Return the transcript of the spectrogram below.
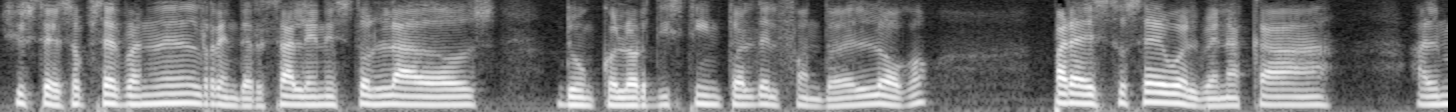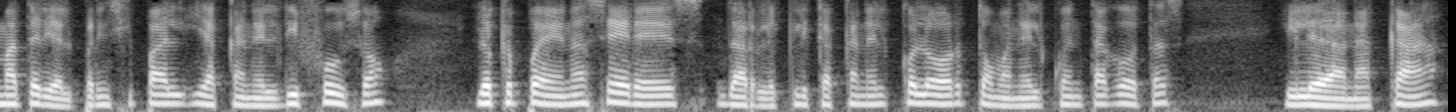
Si ustedes observan en el render salen estos lados de un color distinto al del fondo del logo. Para esto se devuelven acá al material principal y acá en el difuso lo que pueden hacer es darle clic acá en el color, toman el cuentagotas y le dan acá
